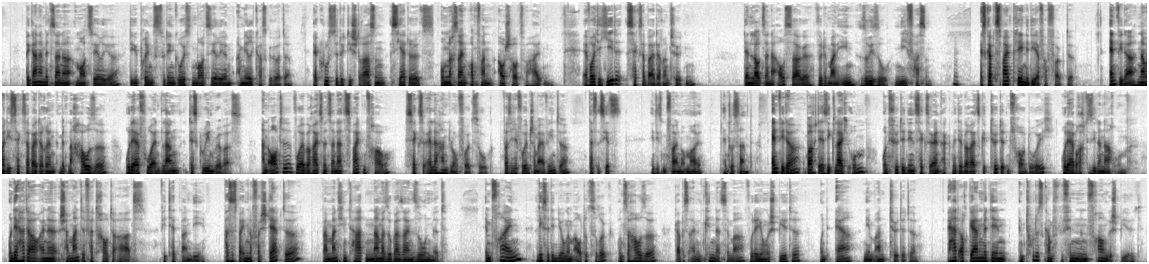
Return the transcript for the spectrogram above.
begann er mit seiner Mordserie, die übrigens zu den größten Mordserien Amerikas gehörte. Er cruiste durch die Straßen Seattles, um nach seinen Opfern Ausschau zu halten. Er wollte jede Sexarbeiterin töten, denn laut seiner Aussage würde man ihn sowieso nie fassen. Es gab zwei Pläne, die er verfolgte. Entweder nahm er die Sexarbeiterin mit nach Hause oder er fuhr entlang des Green Rivers, an Orte, wo er bereits mit seiner zweiten Frau sexuelle Handlung vollzog. Was ich ja vorhin schon mal erwähnte, das ist jetzt in diesem Fall nochmal interessant. Entweder brachte er sie gleich um und führte den sexuellen Akt mit der bereits getöteten Frau durch, oder er brachte sie danach um. Und er hatte auch eine charmante, vertraute Art, wie Ted Bundy. Was es bei ihm noch verstärkte, bei manchen Taten nahm er sogar seinen Sohn mit. Im Freien ließ er den Jungen im Auto zurück und zu Hause gab es ein Kinderzimmer, wo der Junge spielte und er nebenan tötete. Er hat auch gern mit den im Todeskampf befindenden Frauen gespielt,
